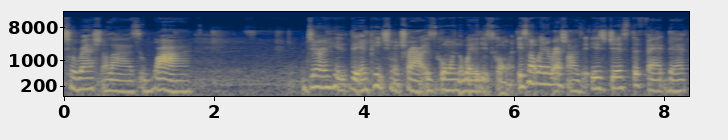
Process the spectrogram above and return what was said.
to rationalize why during his the impeachment trial is going the way that it's going. It's no way to rationalize it. It's just the fact that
